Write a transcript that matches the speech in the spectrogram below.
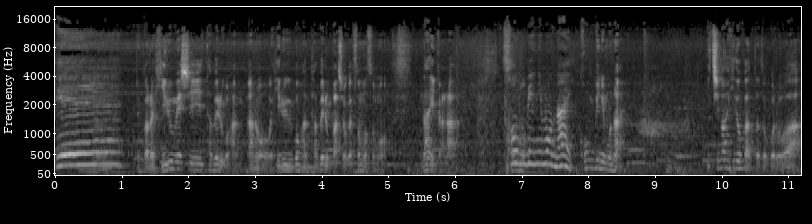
え、だから昼飯食べるご飯あの昼ご飯食べる場所がそもそもないからコンビニもない。コンビニもない、うん、一番ひどかったところは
